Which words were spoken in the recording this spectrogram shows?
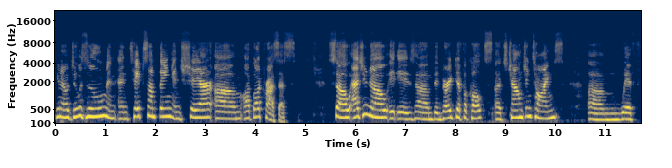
you know, do a Zoom and, and tape something and share um, our thought process. So as you know, it has um, been very difficult. Uh, it's challenging times um, with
